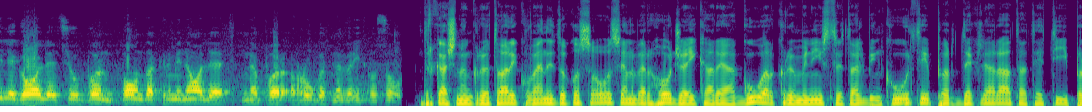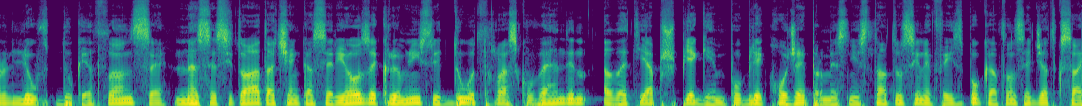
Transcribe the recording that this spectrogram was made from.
ilegale që u bënë banda kriminale nëpër rrugët në veri të Kosovës. Ndërkaq nënkryetari i Kuvendit të Kosovës, Enver Hoxhaj i ka reaguar kryeministrit Albin Kurti për deklaratat e tij për luftë duke thënë se nëse situata qenka serioze kryeministri duhet të thërrasë Kuvendin dhe të japë shpjegim publik. Hoxhaj përmes një statusi në Facebook ka thënë se gjatë kësaj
